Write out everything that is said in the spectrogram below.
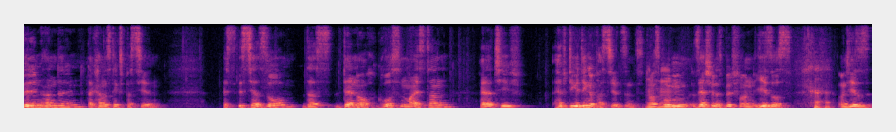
Willen handeln, dann kann uns nichts passieren es ist ja so, dass dennoch großen Meistern relativ heftige Dinge passiert sind. Du mhm. hast oben ein sehr schönes Bild von Jesus und Jesus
